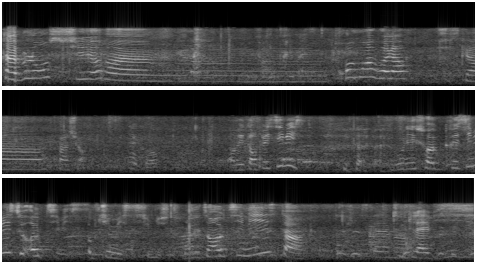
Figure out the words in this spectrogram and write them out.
Tablons sur euh, trois mois, voilà, jusqu'à fin juin. D'accord. En étant pessimiste. Vous voulez que je sois pessimiste ou optimiste? Optimiste. Optimiste. En étant optimiste, toute la vie.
